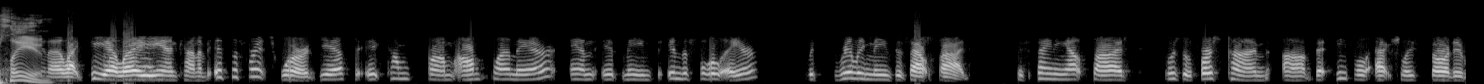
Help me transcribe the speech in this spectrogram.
Plan. you know, like P L A N kind of. It's a French word, yes. It comes from en plein air, and it means in the full air, which really means it's outside. It's painting outside. It was the first time uh, that people actually started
